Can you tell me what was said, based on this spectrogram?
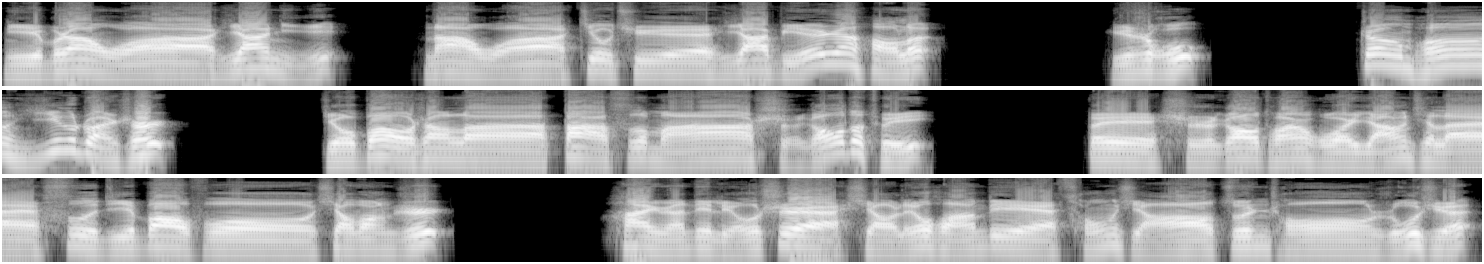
你不让我压你。那我就去压别人好了。于是乎，郑鹏一个转身就抱上了大司马史高的腿，被史高团伙养起来，伺机报复萧望之。汉元帝刘氏，小刘皇帝从小尊崇儒学，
